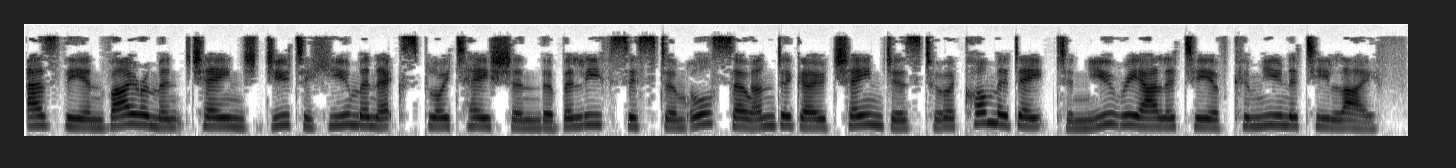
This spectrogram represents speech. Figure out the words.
As the environment changed due to human exploitation the belief system also undergo changes to accommodate to new reality of community life.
